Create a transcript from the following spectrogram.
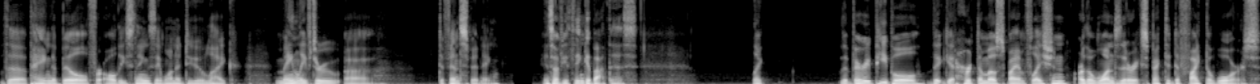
the paying the bill for all these things they want to do like mainly through uh, defense spending and so if you think about this like the very people that get hurt the most by inflation are the ones that are expected to fight the wars.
